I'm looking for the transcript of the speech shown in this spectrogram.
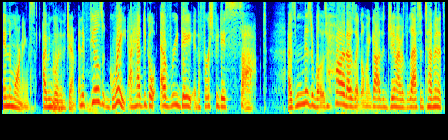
in the mornings. I've been going to the gym and it feels great. I had to go every day. The first few days sucked. I was miserable. It was hard. I was like, oh my God, the gym, I was lasted 10 minutes.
